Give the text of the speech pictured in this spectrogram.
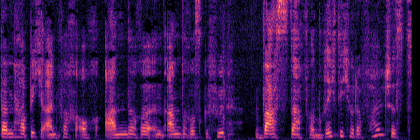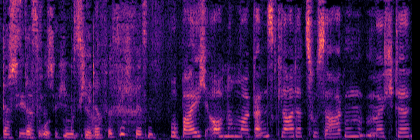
Dann habe ich einfach auch andere, ein anderes Gefühl. Was davon richtig oder falsch ist, das, Muss jeder das für sich, muss jeder ja. für sich wissen. Wobei ich auch noch mal ganz klar dazu sagen möchte,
